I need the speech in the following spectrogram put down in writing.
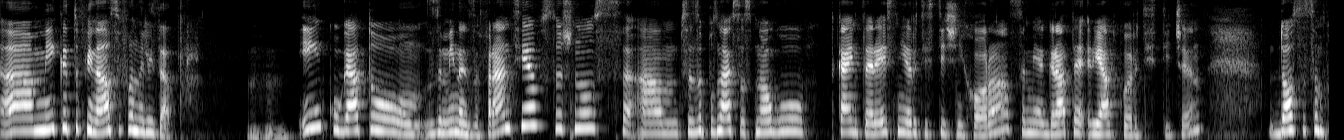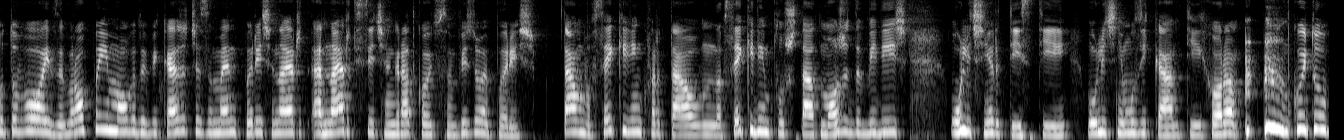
ами като финансов анализатор. Uh-huh. И когато заминах за Франция, всъщност ам, се запознах с много така интересни артистични хора. Самия град е рядко артистичен. Доста съм пътувала из Европа и мога да ви кажа, че за мен Париж е най- най-артистичен град, който съм виждала е Париж. Там във всеки един квартал, на всеки един площад може да видиш улични артисти, улични музиканти, хора, които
